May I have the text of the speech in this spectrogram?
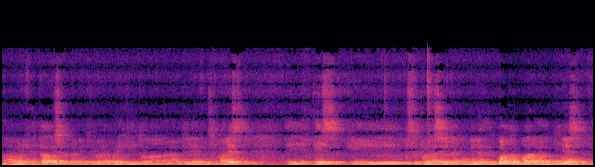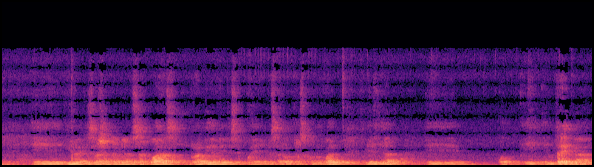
nos ha manifestado y seguramente lo hará por escrito a, las autoridades principales, es que, se pueden hacer tres convenios de cuatro cuadras de adoquines y una vez que se vayan terminando esas cuadras, rápidamente se pueden empezar otras, con lo cual Vialidad eh, entrega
